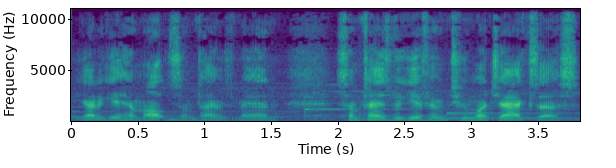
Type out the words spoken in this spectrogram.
You got to get him out sometimes, man. Sometimes we give him too much access.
